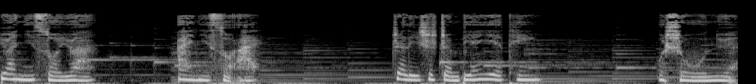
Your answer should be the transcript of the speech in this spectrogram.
愿你所愿，爱你所爱。这里是枕边夜听，我是吴虐。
